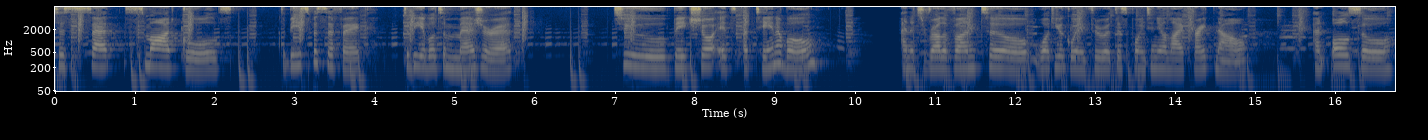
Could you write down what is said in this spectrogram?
to set smart goals, to be specific, to be able to measure it, to make sure it's attainable and it's relevant to what you're going through at this point in your life right now. And also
